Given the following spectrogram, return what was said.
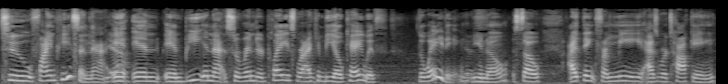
to find peace in that Yeah. and, and and be in that surrendered place where I can be okay with the waiting, Yes. you know? So I think for me as we're talking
